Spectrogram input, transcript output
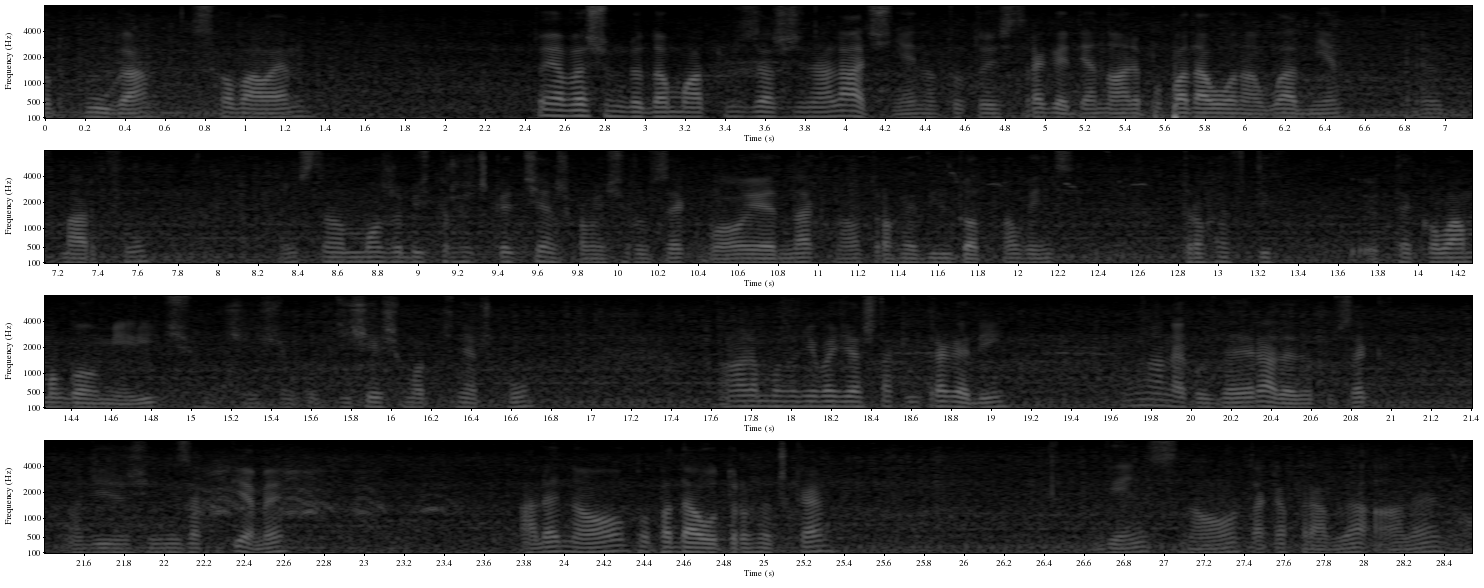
od pługa, schowałem. To ja weszłem do domu, a tu zaczyna lać, nie? No to to jest tragedia, no ale popadało na ładnie e, w marcu. Więc to może być troszeczkę ciężko mieć rusek, bo jednak no trochę wilgotno, więc trochę w tych te koła mogą mielić w dzisiejszym, w dzisiejszym odcineczku. No ale może nie będzie aż takiej tragedii. No ale jakoś daje radę do rusek. Mam nadzieję, że się nie zakupiemy. Ale no, popadało troszeczkę. Więc no, taka prawda, ale no.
